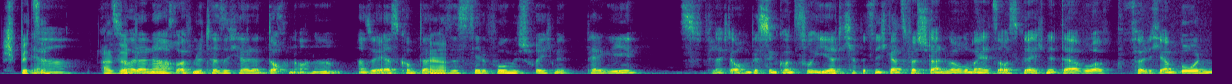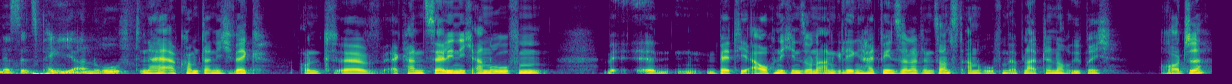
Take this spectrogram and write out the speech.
Spitze. Ja. Also, Aber danach öffnet er sich ja dann doch noch, ne? Also erst kommt dann ja. dieses Telefongespräch mit Peggy. Ist vielleicht auch ein bisschen konstruiert. Ich habe jetzt nicht ganz verstanden, warum er jetzt ausgerechnet da, wo er völlig am Boden ist, jetzt Peggy anruft. Naja, er kommt da nicht weg und äh, er kann Sally nicht anrufen, äh, Betty auch nicht in so einer Angelegenheit. Wen soll er denn sonst anrufen? Wer bleibt denn noch übrig? Roger?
